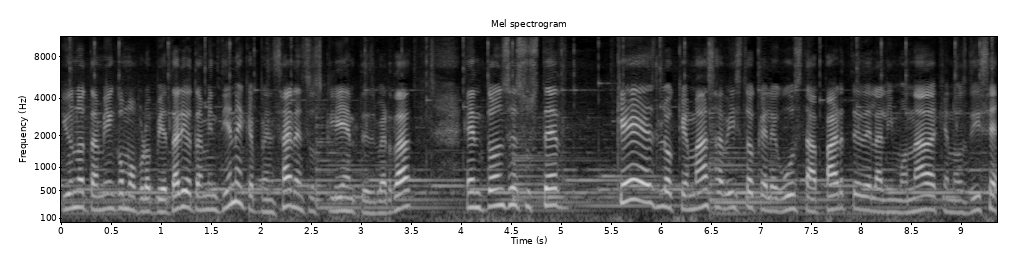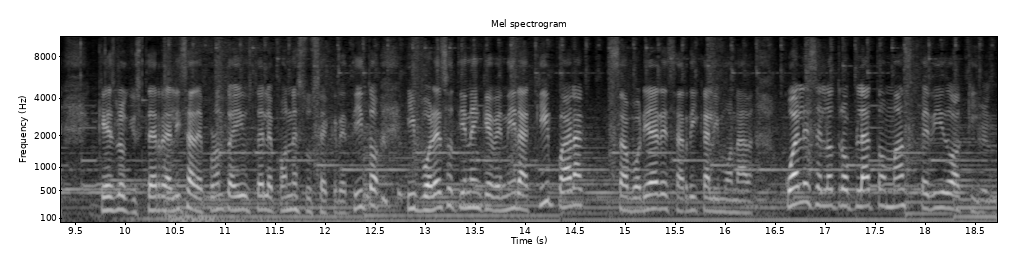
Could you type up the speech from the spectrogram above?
y uno también como propietario también tiene que pensar en sus clientes, ¿verdad? Entonces usted ¿Qué es lo que más ha visto que le gusta, aparte de la limonada que nos dice qué es lo que usted realiza? De pronto ahí usted le pone su secretito y por eso tienen que venir aquí para saborear esa rica limonada. ¿Cuál es el otro plato más pedido aquí? El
